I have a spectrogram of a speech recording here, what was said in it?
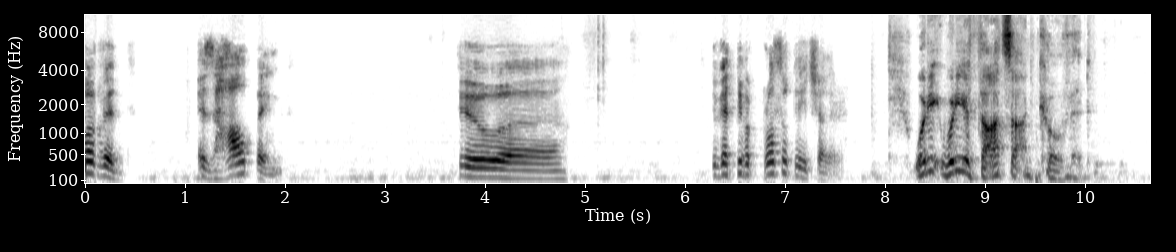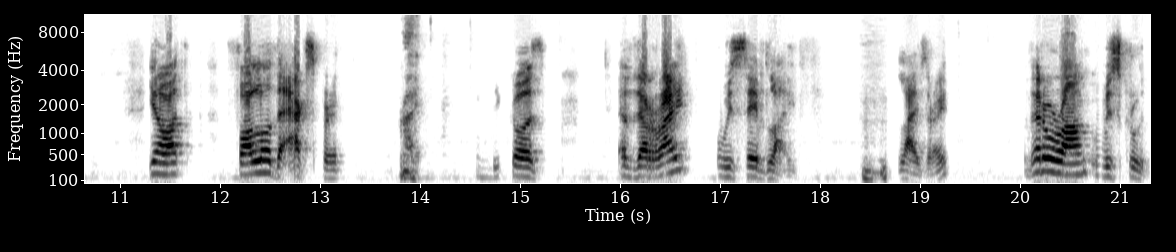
COVID is helping to uh, to get people closer to each other. What are what are your thoughts on COVID? You know what? Follow the expert Right. because if they're right, we saved life, Mhm. lives, right? If they're wrong, we screwed.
